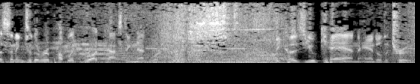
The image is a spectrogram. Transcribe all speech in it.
Listening to the Republic Broadcasting Network. Because you can handle the truth.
